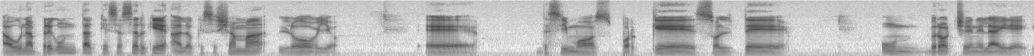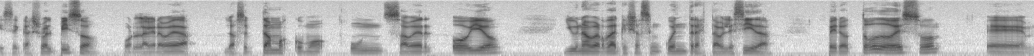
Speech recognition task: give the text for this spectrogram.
a una pregunta que se acerque a lo que se llama lo obvio. Eh, decimos, ¿por qué solté un broche en el aire y se cayó al piso por la gravedad. Lo aceptamos como un saber obvio y una verdad que ya se encuentra establecida. Pero todo eso eh,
